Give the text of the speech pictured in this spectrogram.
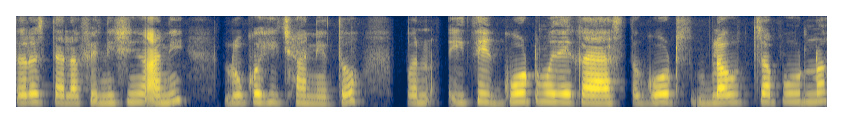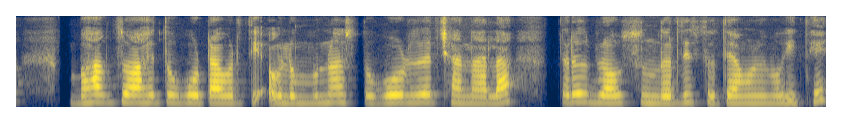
तरच त्याला फिनिशिंग आणि लुकही छान येतो. पण इथे गोटमध्ये काय असतं गोट ब्लाऊजचा पूर्ण भाग जो आहे तो गोटावरती अवलंबून असतो. गोट जर छान आला तरच ब्लाऊज सुंदर दिसतो. त्यामुळे मग इथे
